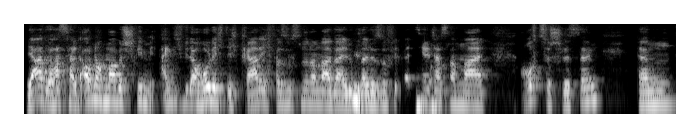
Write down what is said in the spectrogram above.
ja, du hast halt auch nochmal beschrieben, eigentlich wiederhole ich dich gerade, ich versuche es nur nochmal, weil, weil du so viel erzählt hast, nochmal aufzuschlüsseln. Ähm,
